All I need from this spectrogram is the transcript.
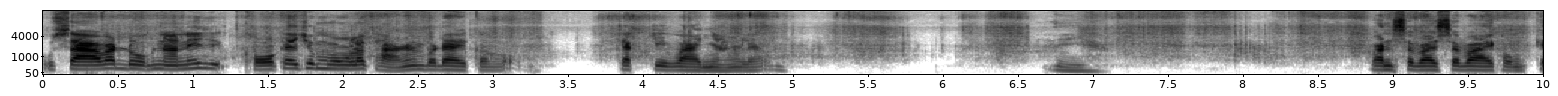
อุตส่าห์ว่าโดกขนาดนี้ขอแค่ชั่วโมงละถังบ่ได้ก็จักจีวาหยังแล้วนี่ วันสบายๆของแก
